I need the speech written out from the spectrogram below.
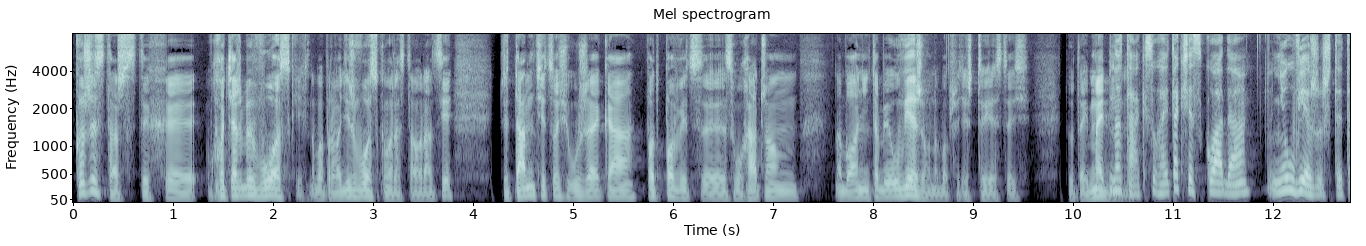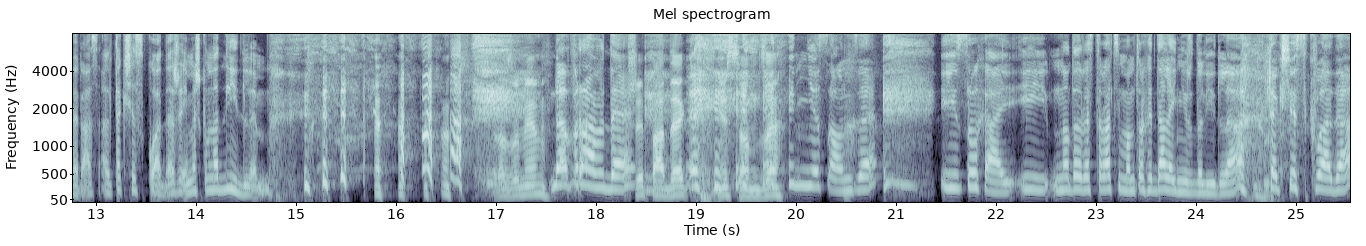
korzystasz z tych e, chociażby włoskich, no bo prowadzisz włoską restaurację, czy tam cię coś urzeka? Podpowiedz e, słuchaczom, no bo oni tobie uwierzą, no bo przecież ty jesteś tutaj medium. No tak, słuchaj, tak się składa, nie uwierzysz ty teraz, ale tak się składa, że ja mieszkam nad Lidlem. Rozumiem? Naprawdę. Przypadek? Nie sądzę. nie sądzę. I słuchaj, i no do restauracji mam trochę dalej niż do Lidla. tak się składa.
